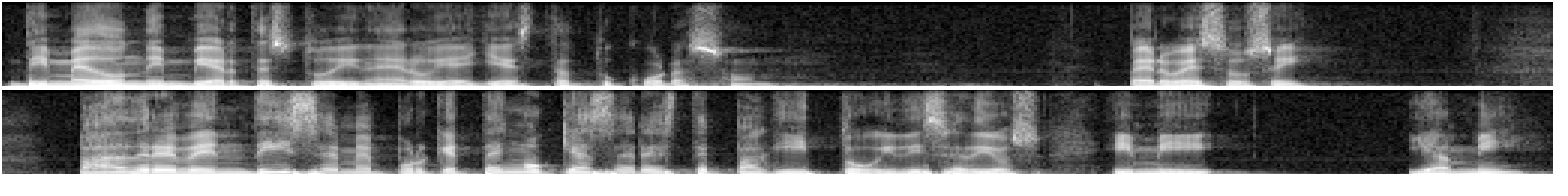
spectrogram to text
Dime dónde inviertes tu dinero y allí está tu corazón. Pero eso sí, Padre, bendíceme porque tengo que hacer este paguito. Y dice Dios, ¿y, mi, y a mí?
